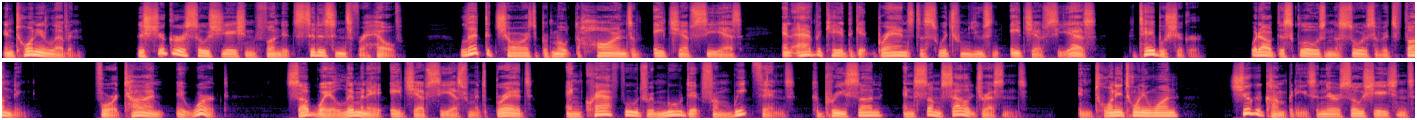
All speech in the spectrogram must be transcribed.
In 2011, the Sugar Association funded Citizens for Health, led the charge to promote the harms of HFCS, and advocated to get brands to switch from using HFCS to table sugar without disclosing the source of its funding. For a time, it worked. Subway eliminated HFCS from its breads, and Kraft Foods removed it from wheat thins, Capri Sun, and some salad dressings. In 2021, sugar companies and their associations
